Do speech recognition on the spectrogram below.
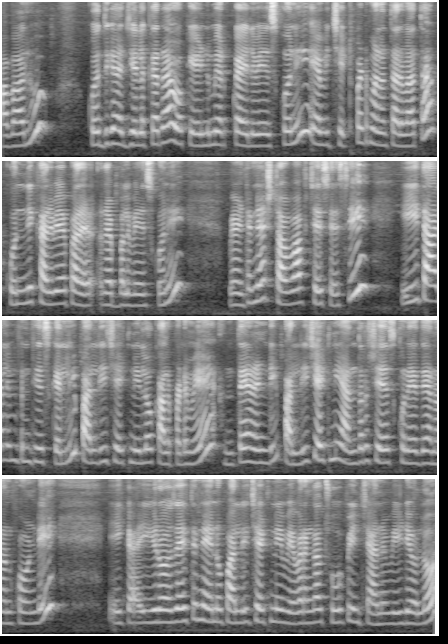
ఆవాలు కొద్దిగా జీలకర్ర ఒక ఎండుమిరపకాయలు వేసుకొని అవి చిట్టుపట్టమన్న తర్వాత కొన్ని కరివేప రెబ్బలు వేసుకొని వెంటనే స్టవ్ ఆఫ్ చేసేసి ఈ తాలింపుని తీసుకెళ్ళి పల్లీ చట్నీలో కలపడమే. అంతేనండి పల్లీ చట్నీ అందరూ చేసుకునేదే అని అనుకోండి. ఇక ఈరోజైతే నేను పల్లీ చట్నీ వివరంగా చూపించాను వీడియోలో.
